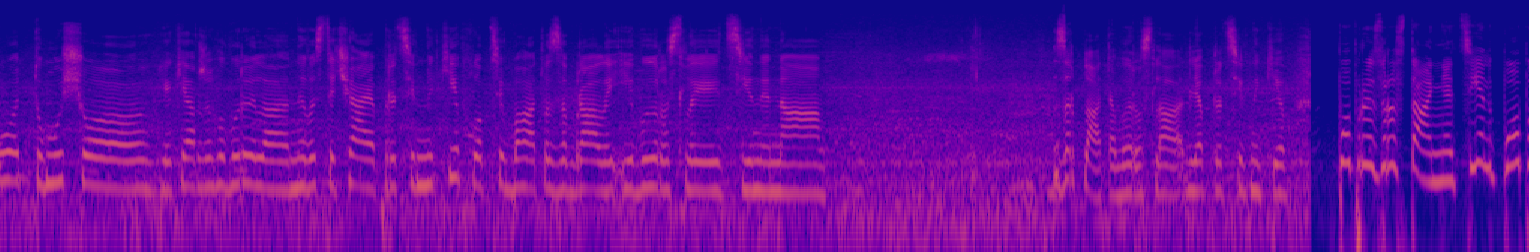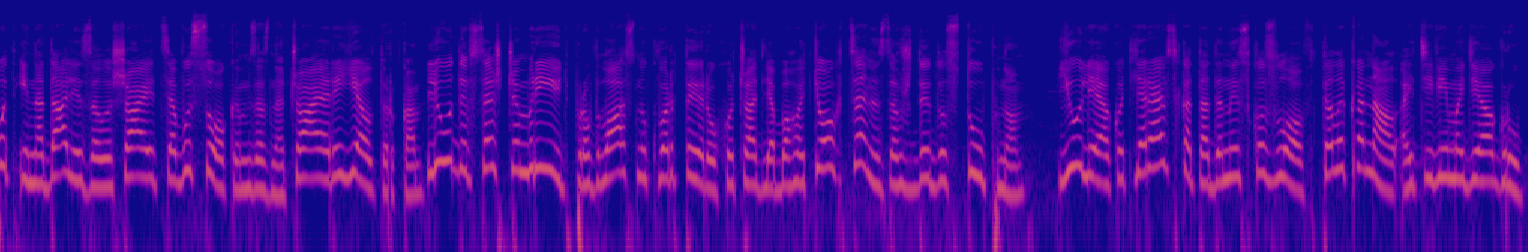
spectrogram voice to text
От, тому що, як я вже говорила, не вистачає працівників, хлопців багато забрали і виросли ціни на зарплата виросла для працівників. Попри зростання цін, попит і надалі залишається високим, зазначає рієлторка. Люди все ще мріють про власну квартиру, хоча для багатьох це не завжди доступно. Юлія Котляревська та Денис Козлов, телеканал ITV Media Group.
